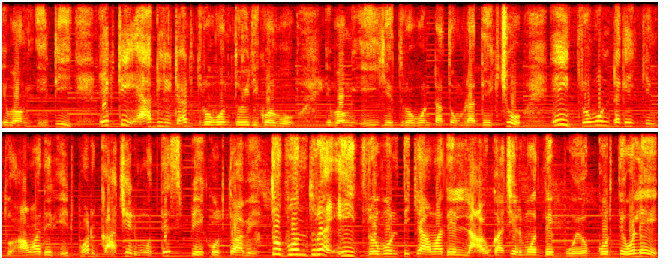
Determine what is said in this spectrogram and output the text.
এবং এটি একটি এক লিটার দ্রবণ তৈরি করব। এবং এই যে দ্রবণটা তোমরা দেখছ, এই দ্রবণটাকে কিন্তু আমাদের এরপর গাছের মধ্যে স্প্রে করতে হবে। তো বন্ধুরা, এই দ্রবণটিকে আমাদের লাউ গাছের মধ্যে প্রয়োগ করতে হলে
